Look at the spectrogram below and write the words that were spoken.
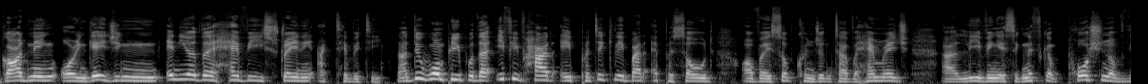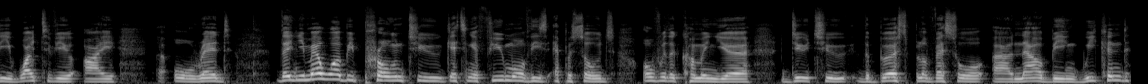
gardening, or engaging in any other heavy straining activity. Now, I do warn people that if you've had a particularly bad episode of a subconjunctival hemorrhage, uh, leaving a significant portion of the white of your eye uh, all red, then you may well be prone to getting a few more of these episodes over the coming year due to the burst blood vessel uh, now being weakened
